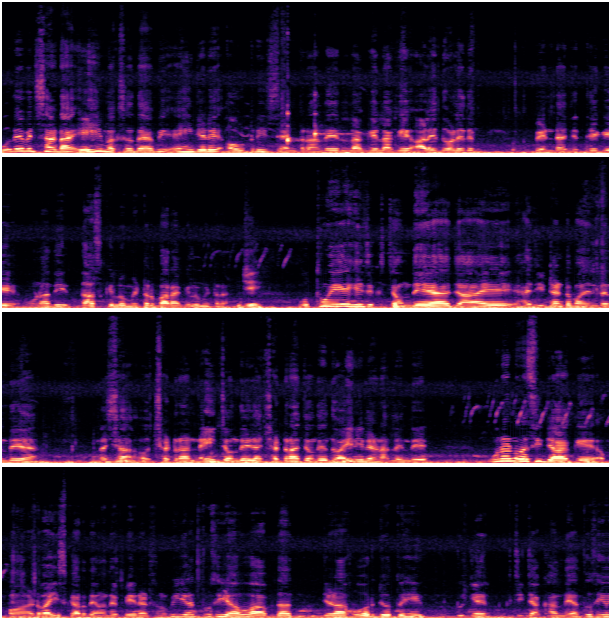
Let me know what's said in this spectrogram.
ਉਹਦੇ ਵਿੱਚ ਸਾਡਾ ਇਹੀ ਮਕਸਦ ਹੈ ਵੀ ਅਸੀਂ ਜਿਹੜੇ ਆਊਟਰੀਚ ਸੈਂਟਰਾਂ ਦੇ ਲਾਗੇ ਲਾਗੇ ਆਲੇ ਦੁਆਲੇ ਦੇ ਪਿੰਡ ਹੈ ਜਿੱਥੇ ਕਿ ਉਹਨਾਂ ਦੀ 10 ਕਿਲੋਮੀਟਰ 12 ਕਿਲੋਮੀਟਰ ਹੈ ਜੀ। ਉੱਥੋਂ ਇਹ ਹਿਚਕਚਾਉਂਦੇ ਆ ਜਾਂ ਇਹ ਹੈਜੀਟੈਂਟ ਬਣ ਜਾਂਦੇ ਆ ਨਸ਼ਾ ਉਹ ਛੱਡਣਾ ਨਹੀਂ ਚਾਹੁੰਦੇ ਜਾਂ ਛੱਡਣਾ ਚਾਹੁੰਦੇ ਦਵਾਈ ਨਹੀਂ ਲੈਣਾ ਲੈਂਦੇ। ਉਹਨਾਂ ਨੂੰ ਅਸੀਂ ਜਾ ਕੇ ਆਪਾਂ ਐਡਵਾਈਸ ਕਰਦੇ ਹਾਂ ਉਹਦੇ ਪੇਰੈਂਟਸ ਨੂੰ ਵੀ ਯਾਰ ਤੁਸੀਂ ਆਓ ਆਪ ਦਾ ਜਿਹੜਾ ਹੋਰ ਜੋ ਤੁਸੀਂ ਦੂਜੀਆਂ ਚੀਜ਼ਾਂ ਖਾਂਦੇ ਆ ਤੁਸੀਂ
